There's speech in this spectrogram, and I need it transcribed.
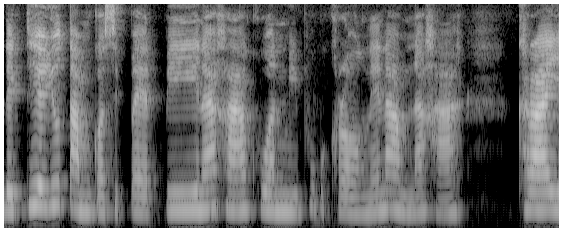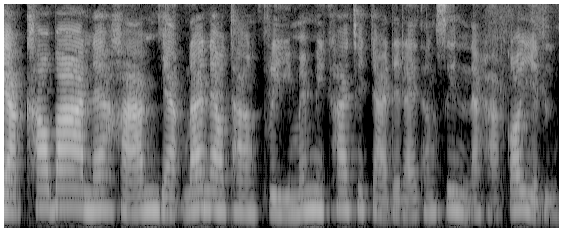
เด็กที่อายุต่ำกว่า 18 ปีนะคะ ควรมีผู้ปกครองแนะนำนะคะ ใครอยากเข้าบ้านนะคะ อยากได้แนวทางฟรีไม่มีค่าใช้จ่ายใด ๆ ทั้งสิ้นนะคะ ก็อย่าลืม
